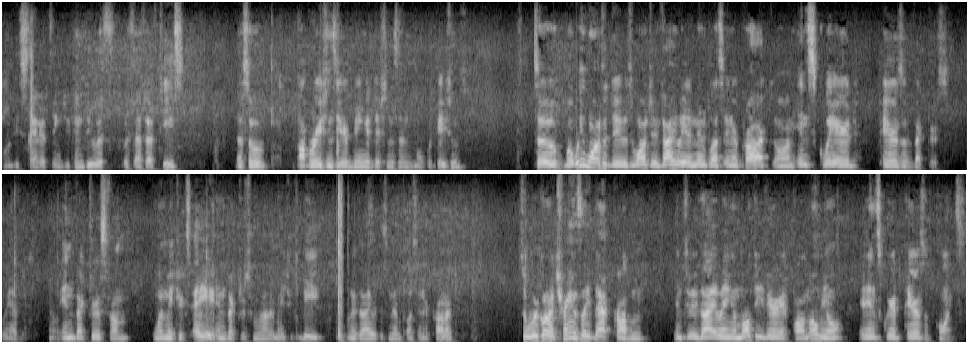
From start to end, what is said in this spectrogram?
one of these standard things you can do with with FFTs. And so operations here being additions and multiplications. So what we want to do is we want to evaluate a min plus inner product on n squared pairs of vectors. We have you know, n vectors from one matrix A and vectors from another matrix B. Want to evaluate this min plus inner product. So we're going to translate that problem into evaluating a multivariate polynomial in n squared pairs of points.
